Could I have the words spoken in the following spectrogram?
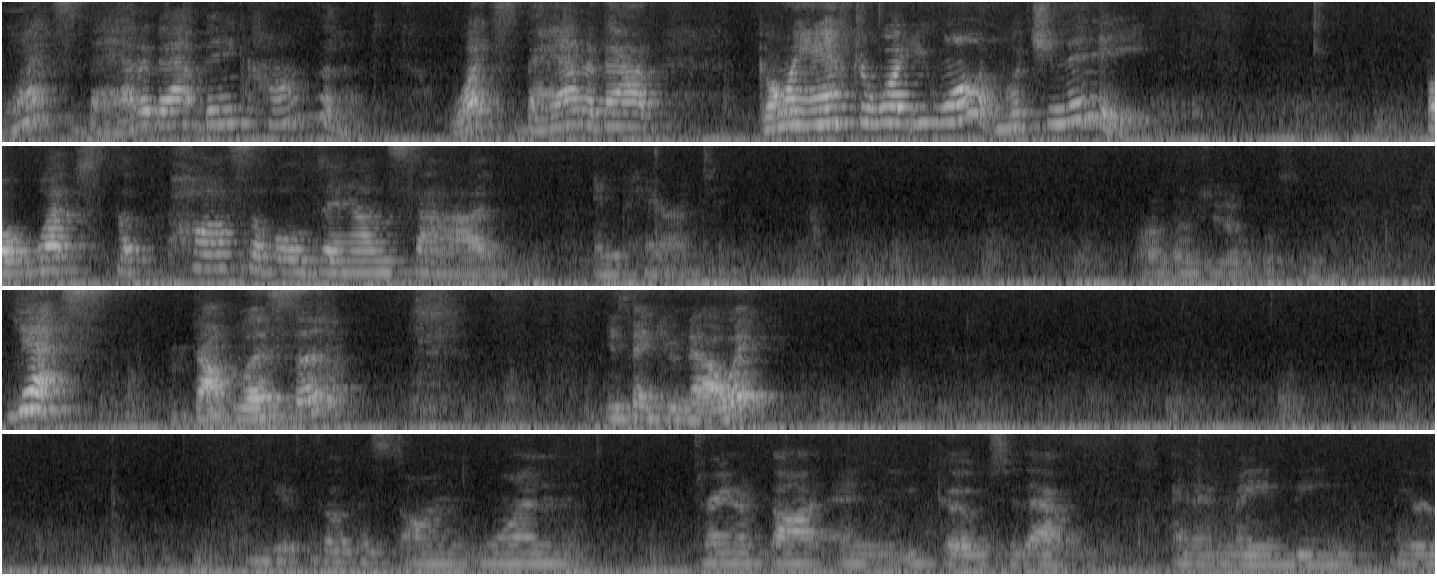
what's bad about being confident? What's bad about going after what you want, what you need? But what's the possible downside in parenting? A lot of times you don't listen. Yes, don't listen. You think you know it? You get focused on one train of thought and you go to that, and it may be, you're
